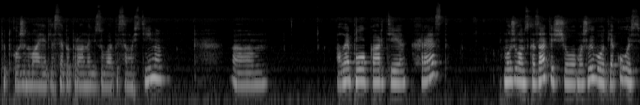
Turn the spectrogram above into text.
Тут кожен має для себе проаналізувати самостійно. Ем, Але по карті Хрест можу вам сказати, що, можливо, для когось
